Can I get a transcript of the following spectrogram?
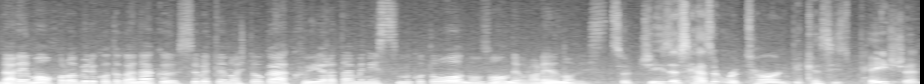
誰も滅びることがなくすべての人が悔い改めに進むことを望んでおられるのです。So Jesus hasn't returned because he's patient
